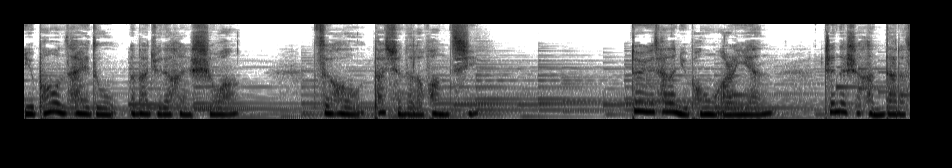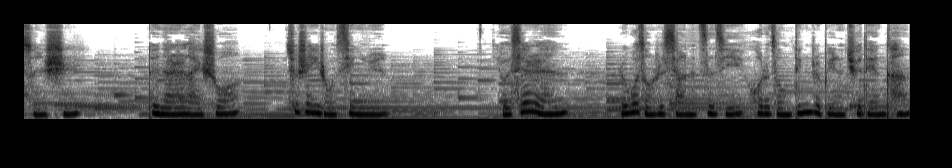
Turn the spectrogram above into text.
女朋友的态度让他觉得很失望，最后他选择了放弃。对于他的女朋友而言，真的是很大的损失；对男人来说，却是一种幸运。有些人。如果总是想着自己，或者总盯着别人的缺点看，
